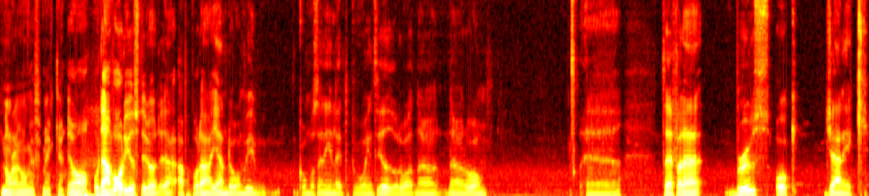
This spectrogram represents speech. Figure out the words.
några gånger för mycket. ja, och där var det just det då, apropå det här igen då, om vi kommer sen in lite på våra intervjuer då, att när, när jag då eh, träffade Bruce och Janik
